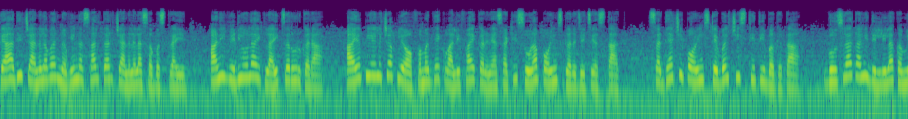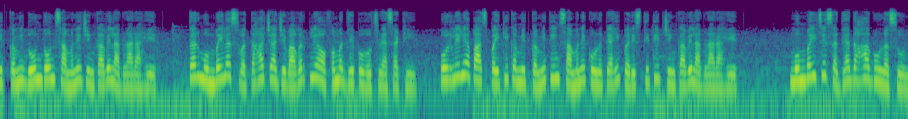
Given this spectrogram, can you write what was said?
त्याआधी चॅनलवर नवीन असाल तर चॅनलला सबस्क्राईब आणि व्हिडिओला एक लाईक जरूर करा. आय पी एलच्या प्ले ऑफमध्ये क्वालिफाय करण्यासाठी सोळा पॉईंट्स गरजेचे असतात. सध्याची पॉइंट्स टेबलची स्थिती बघता गुजरात आणि दिल्लीला कमीत कमी दोन दोन सामने जिंकावे लागणार आहेत. तर मुंबईला स्वतःच्या जीवावर प्ले ऑफमध्ये पोहोचण्यासाठी उरलेल्या पाच पैकी कमीत कमी तीन सामने कोणत्याही परिस्थितीत जिंकावे लागणार आहेत. मुंबईचे सध्या दहा गुण असून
